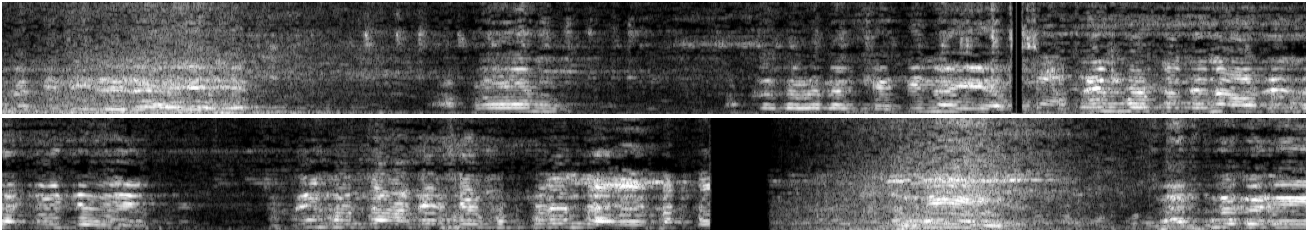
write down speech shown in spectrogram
गती आहे आपण आपल्याकडे काही शेती नाही सुप्रीम कोर्टचा त्यांना आदेश दाखवायचे सुप्रीम कोर्टचा आदेश हे कुठपर्यंत आहे. फक्त तुम्ही शासनाकडे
